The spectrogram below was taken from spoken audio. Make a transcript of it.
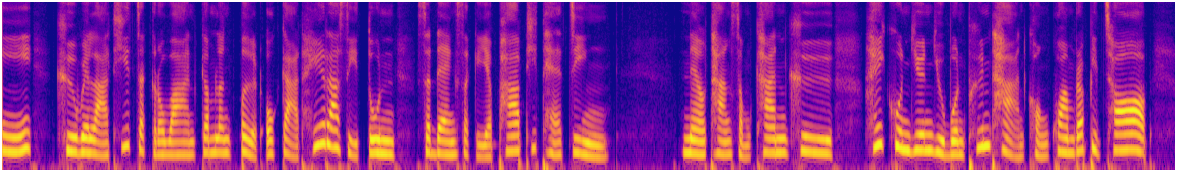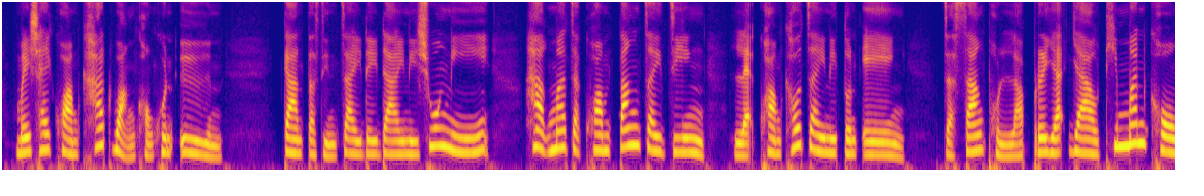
นี้คือเวลาที่จักรวาลกำลังเปิดโอกาสให้ราศีตุลแสดงศักยภาพที่แท้จริงแนวทางสำคัญคือ ให้คุณยืนอยู่บนพื้นฐานของความรับผิดชอบ ไม่ใช่ความคาดหวังของคนอื่น การตัดสินใจใด ๆ ในช่วงนี้ หากมาจากความตั้งใจจริง และความเข้าใจในตนเอง จะสร้างผลลัพธ์ระยะยาวที่มั่นคง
